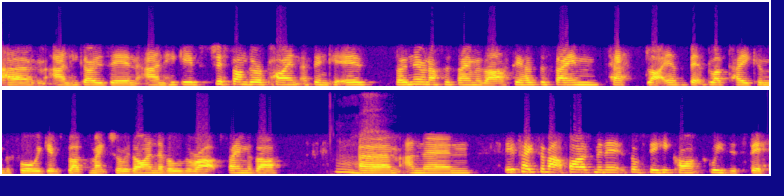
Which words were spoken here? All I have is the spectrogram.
um, and he goes in and he gives just under a pint, I think it is. So near enough the same as us. He has the same test, like he has a bit of blood taken before he gives blood to make sure his iron levels are up, same as us. Um, and then it takes about five minutes. Obviously, he can't squeeze his fist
